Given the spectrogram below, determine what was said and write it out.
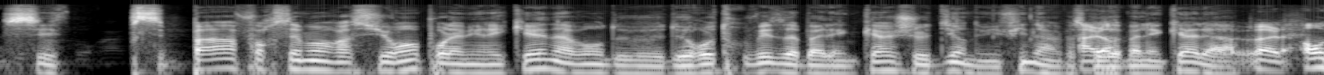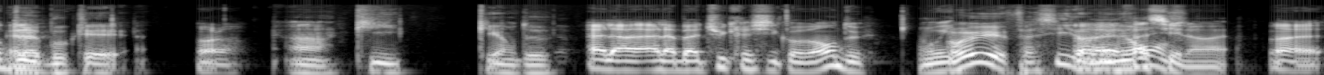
c'est c'est pas forcément rassurant pour l'américaine avant de, de retrouver Zabalenka jeudi en demi-finale parce Alors, que Zabalenka elle a, Voilà, en elle a 2. bouclé Voilà. un qui qui en deux? Elle a, elle a battu Krishikova en 2. Oui, Oui, facile. en Ouais, une onze. facile. ouais. Ouais.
